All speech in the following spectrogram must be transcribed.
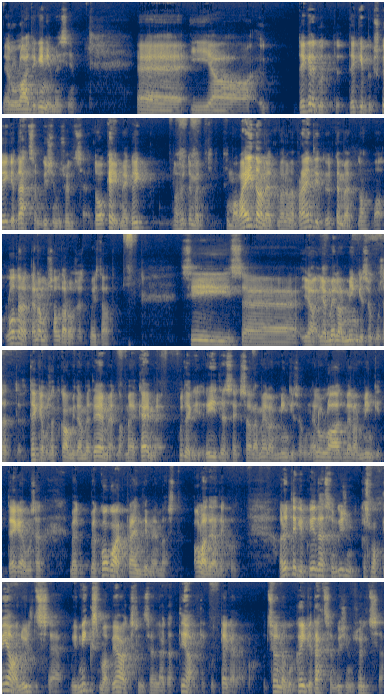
elulaadiga inimesi. ja tegelikult tekib üks kõige tähtsam küsimus üldse, et okei okay,, me kõik noh, ütleme, et kui ma väidan, et me oleme brändid, ütleme, et noh, ma loodan, et enamus saavad aru sellest, mõistavad. siis ja, ja meil on mingisugused tegevused ka, mida me teeme, et noh, me käime kuidagi riides, eks ole, meil on mingisugune elulaad, meil on mingid tegevused, me, me kogu aeg brändime ennast alateadlikult aga nüüd tekib kõige tähtsam küsimus, kas ma pean üldse või miks ma peaksin sellega teadlikult tegelema, et see on nagu kõige tähtsam küsimus üldse.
